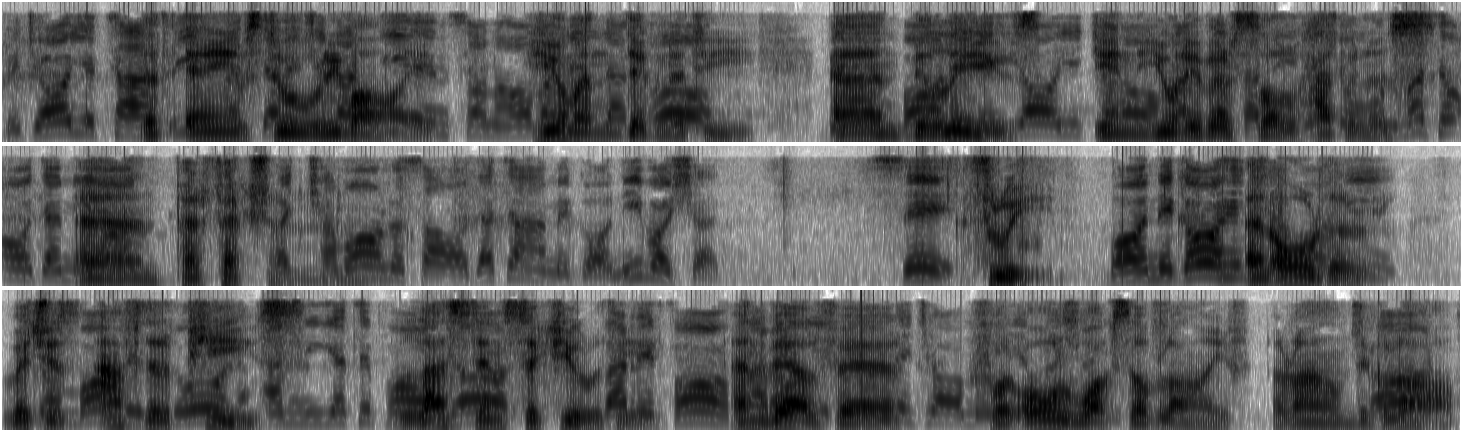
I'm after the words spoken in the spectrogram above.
that aims to revive human dignity and believes in universal happiness and perfection. Three, an order which is after peace, lasting security, and welfare for all walks of life around the globe.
